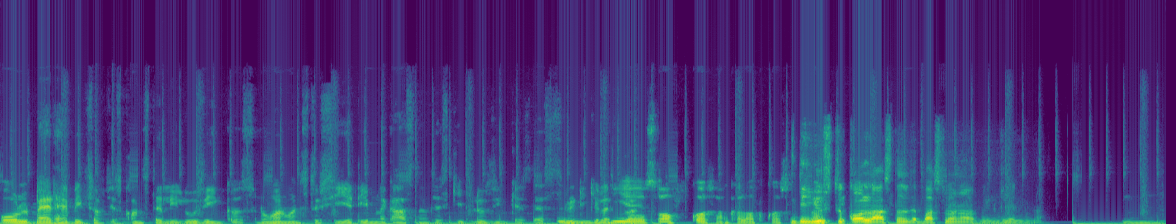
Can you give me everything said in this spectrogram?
old bad habits of just constantly losing because no one wants to see a team like Arsenal just keep losing because that's Mm, ridiculous. lah. Yes, of course, uncle, of course. They used to call Arsenal the Barcelona of England. Mm,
